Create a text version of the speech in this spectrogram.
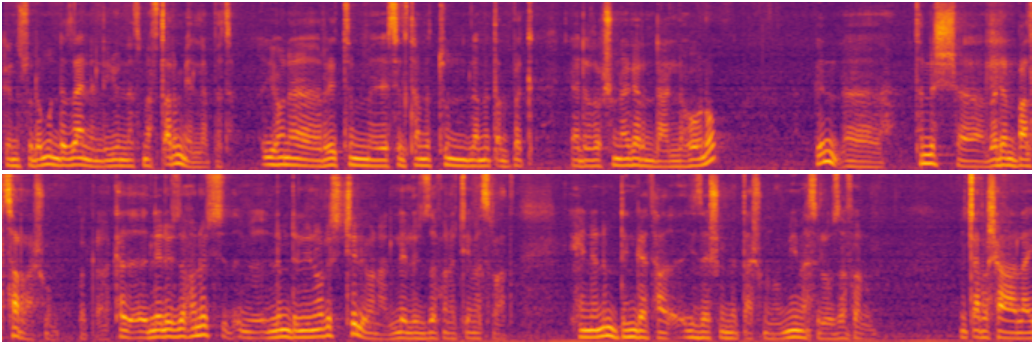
ግን እሱ ደግሞ እንደዛ አይነት ልዩነት መፍጠርም የለበትም። የሆነ ሪትም የስልተ ምቱን ለመጠበቅ ያደረግሽው ነገር እንዳለ ሆኖ ግን ትንሽ በደንብ አልሰራሽውም። ሌሎች ዘፈኖች ልምድ ሊኖርሽ ይችል ይሆናል ሌሎች ዘፈኖች የመስራት ይህንንም ድንገት ይዘሽው የመጣሽው ነው የሚመስለው ዘፈኑ መጨረሻ ላይ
